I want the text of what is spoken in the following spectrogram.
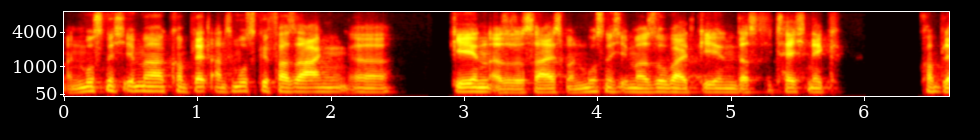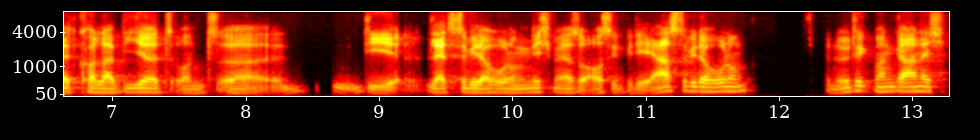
Man muss nicht immer komplett ans Muskelversagen äh, gehen. Also das heißt, man muss nicht immer so weit gehen, dass die Technik komplett kollabiert und äh, die letzte Wiederholung nicht mehr so aussieht wie die erste Wiederholung. Das benötigt man gar nicht,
